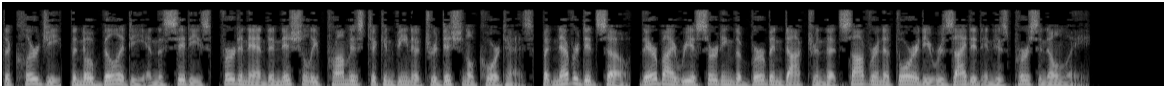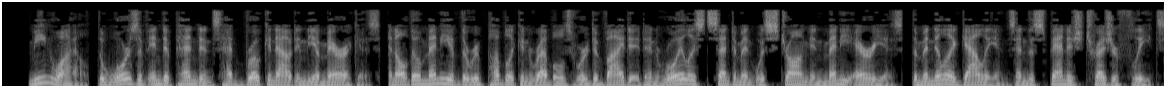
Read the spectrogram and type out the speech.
the clergy, the nobility and the cities. Ferdinand initially promised to convene a traditional Cortes, but never did so, thereby reasserting the Bourbon doctrine that sovereign authority resided in his person only. Meanwhile, the Wars of Independence had broken out in the Americas, and although many of the Republican rebels were divided and Royalist sentiment was strong in many areas, the Manila galleons and the Spanish treasure fleets,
